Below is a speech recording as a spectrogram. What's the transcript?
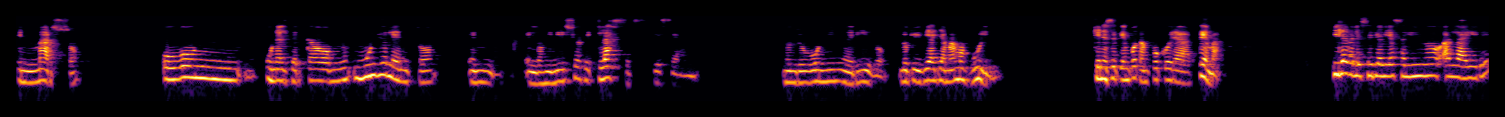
marzo, hubo un, altercado muy, violento en, en, los inicios de clases de ese año, donde hubo un niño herido, lo que hoy día llamamos bullying, que en ese tiempo tampoco era tema. Y la teleserie había salido al aire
